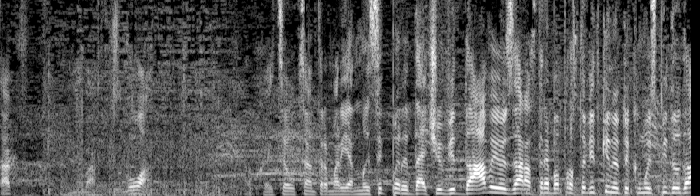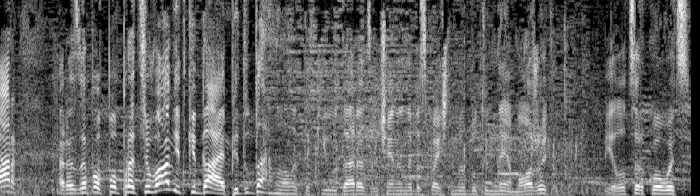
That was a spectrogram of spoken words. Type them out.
Так? Не варто забувати. Рухається у центр Мар'ян Мисик. Передачу віддав. І ось зараз треба просто відкинути комусь під удар. Резепов попрацював, відкидає під удар. Ну, але такі удари, звичайно, небезпечними бути не можуть. Білоцерковець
